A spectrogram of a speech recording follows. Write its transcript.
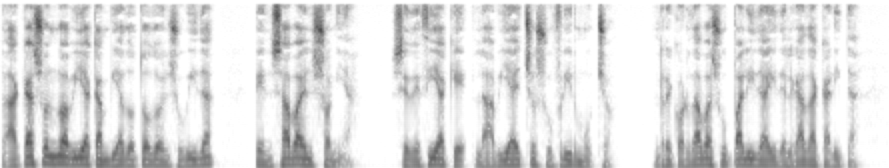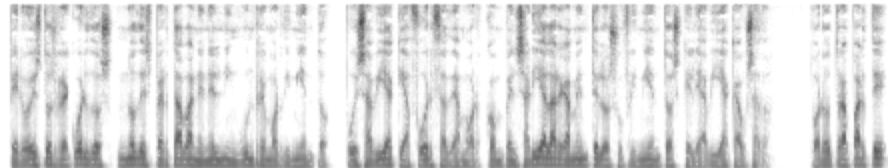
¿Acaso no había cambiado todo en su vida? Pensaba en Sonia. Se decía que la había hecho sufrir mucho. Recordaba su pálida y delgada carita. Pero estos recuerdos no despertaban en él ningún remordimiento, pues sabía que a fuerza de amor compensaría largamente los sufrimientos que le había causado. Por otra parte,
